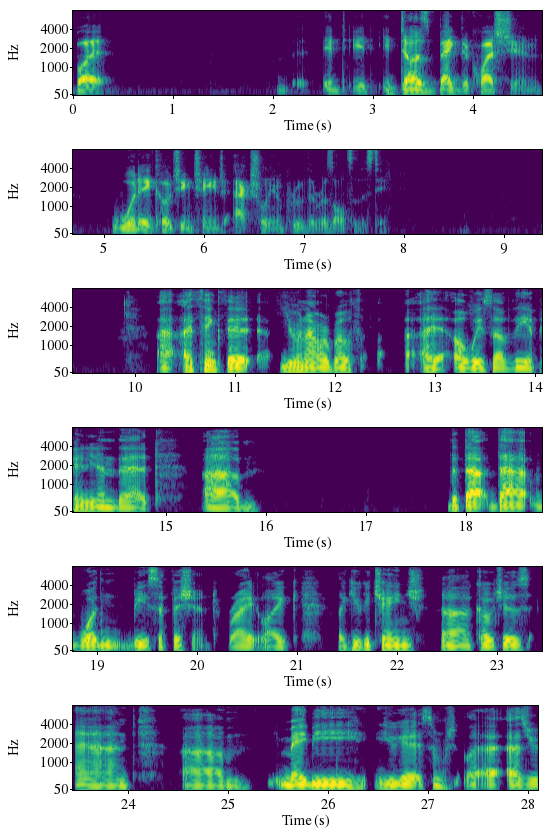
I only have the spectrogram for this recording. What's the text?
but it it it does beg the question: Would a coaching change actually improve the results of this team? I think that you and I were both I always of the opinion that um, that that that wouldn't be sufficient, right? Like like you could change uh, coaches and um, maybe you get some as you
